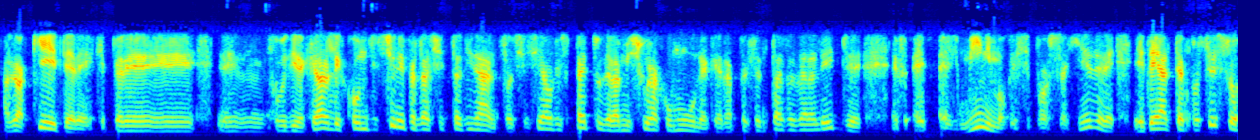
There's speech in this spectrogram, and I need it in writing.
Allora chiedere che per eh, eh, dire, creare le condizioni per la cittadinanza ci sia un rispetto della misura comune che è rappresentata dalla legge è, è, è il minimo che si possa chiedere ed è al tempo stesso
